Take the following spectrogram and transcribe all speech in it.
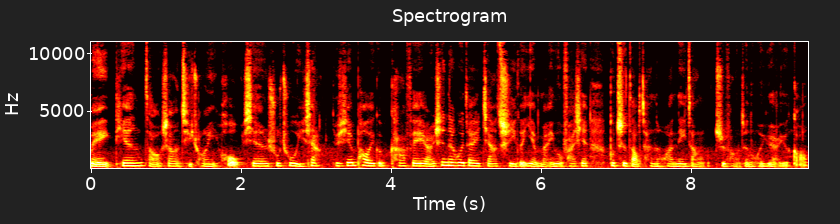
每天早上起床以后，先输出一下，就先泡一个咖啡，然后现在会在家吃一个燕麦，因为我发现不吃早餐的话，内脏脂肪真的会越来越高。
